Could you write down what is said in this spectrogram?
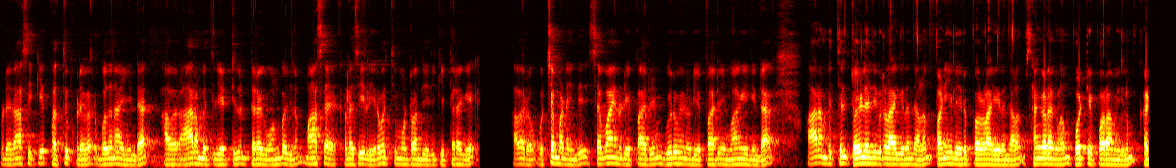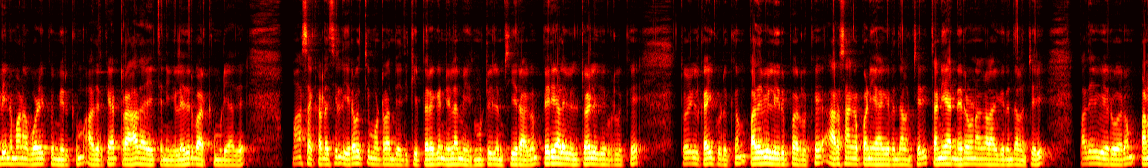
உடைய ராசிக்கு பத்து குடைவர் புதனாகின்றார். அவர் ஆரம்பத்தில் எட்டிலும் பிறகு ஒன்பதிலும் மாத கடைசியில் இருபத்தி மூன்றாம் தேதிக்கு பிறகு அவர் உச்சமடைந்து செவ்வாயினுடைய பார்வையும் குருவினுடைய பார்வையும் வாங்குகின்றார். ஆரம்பத்தில் தொழிலதிபர்களாக இருந்தாலும் பணியில் இருப்பவர்களாக இருந்தாலும் சங்கடங்களும் போட்டி போராமைகளும் கடினமான உழைப்பும் இருக்கும். அதற்கேற்ற ஆதாயத்தை நீங்கள் எதிர்பார்க்க முடியாது. மாத கடைசியில் இருபத்தி மூன்றாம் தேதிக்கு பிறகு நிலைமை முற்றிலும் சீராகும். பெரிய அளவில் தொழிலதிபர்களுக்கு தொழில் கை கொடுக்கும். பதவியில் இருப்பவர்களுக்கு அரசாங்க பணியாக இருந்தாலும் சரி தனியார் நிறுவனங்களாக இருந்தாலும் சரி பதவி உயர்வு வரும் பண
